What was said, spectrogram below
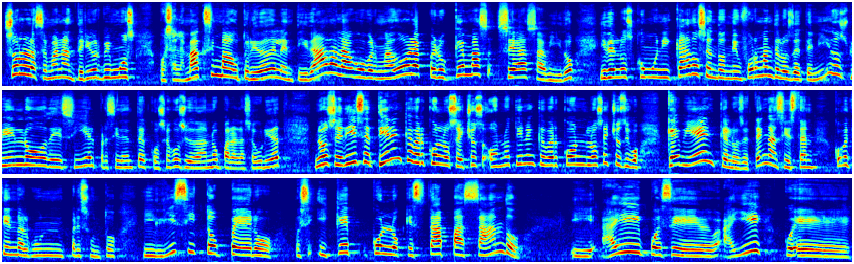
solo la semana anterior vimos pues a la máxima autoridad de la entidad, a la gobernadora, pero ¿qué más se ha sabido? Y de los comunicados en donde informan de los detenidos, bien lo decía el presidente del Consejo Ciudadano para la Seguridad, no se dice, ¿tienen que ver con los hechos o no tienen que ver con los hechos? Digo, qué bien que los detengan si están cometiendo algún presunto ilícito, pero pues ¿y qué con lo que está pasando? Y hay pues eh, ahí eh,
